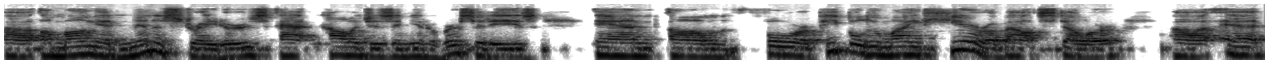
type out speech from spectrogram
uh, among administrators at colleges and universities and um, for people who might hear about STLR uh, at,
